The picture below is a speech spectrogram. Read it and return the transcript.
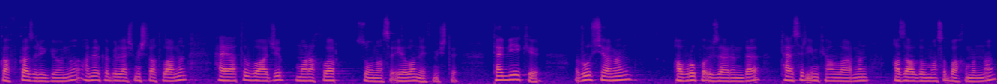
Qafqaz regionunu Amerika Birləşmiş Ştatlarının həyati vacib maraqlar zonası elan etmişdi. Təbii ki, Rusiyanın Avropa üzərində təsir imkanlarının azaldılması baxımından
